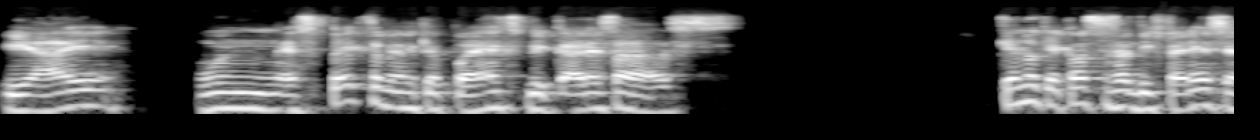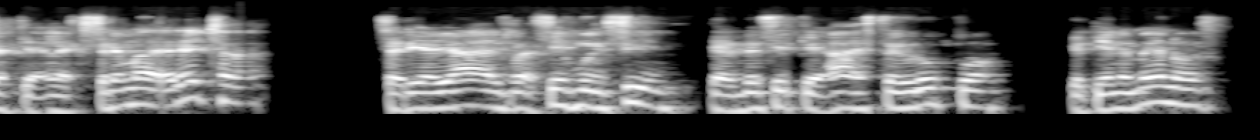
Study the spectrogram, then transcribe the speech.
y hay un espectro en el que puedes explicar esas ¿Qué es lo que causa esas diferencias? Que en la extrema derecha sería ya el racismo en sí, que es decir, que ah, este grupo que tiene menos,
